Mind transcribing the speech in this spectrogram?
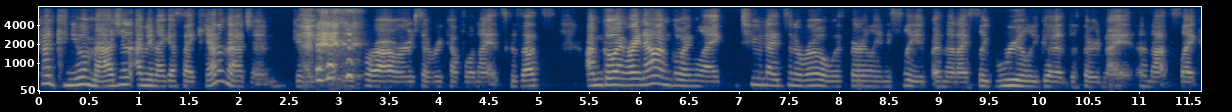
God, can you imagine? I mean, I guess I can imagine getting four hours every couple of nights because that's I'm going right now. I'm going like two nights in a row with barely any sleep, and then I sleep really good the third night, and that's like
